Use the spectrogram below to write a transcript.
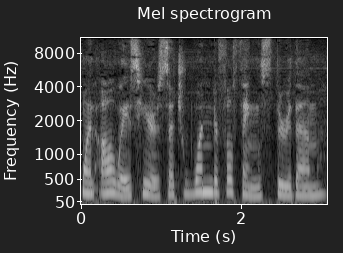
One always hears such wonderful things through them.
